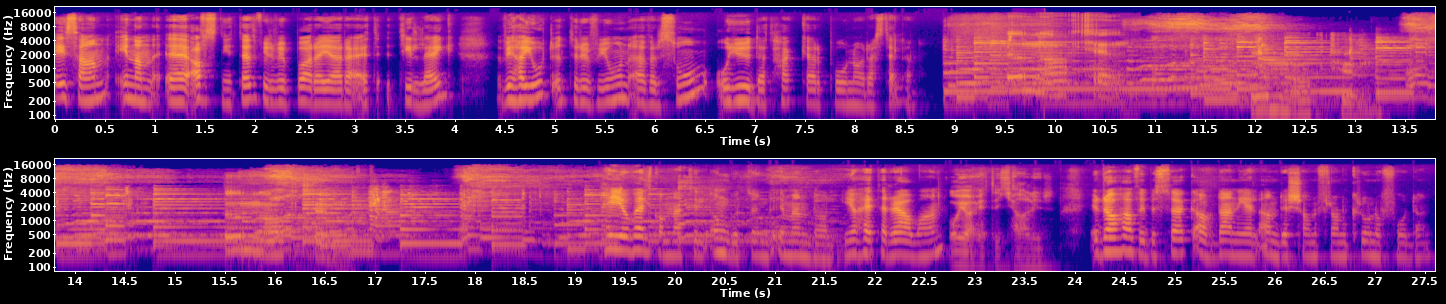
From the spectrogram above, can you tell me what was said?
Hejsan! Innan eh, avsnittet vill vi bara göra ett tillägg. Vi har gjort intervjun över Zoom och ljudet hackar på några ställen. Hej och välkomna till Ung och Tung i Mölndal. Jag heter Rawan. Och jag heter Khalid. Idag har vi besök av Daniel Andersson från Kronofogden.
